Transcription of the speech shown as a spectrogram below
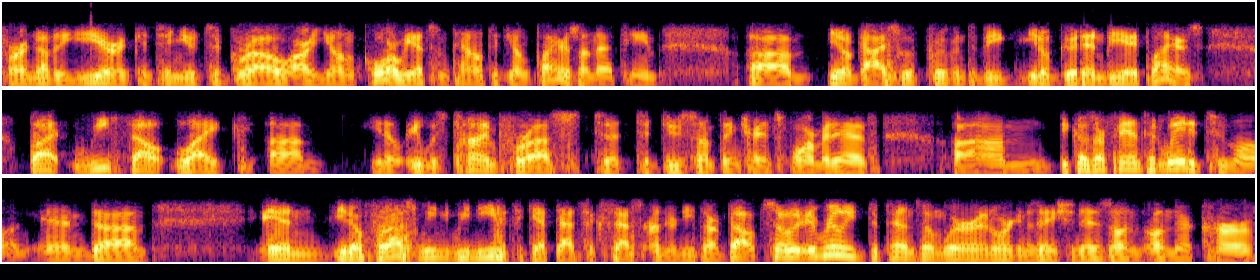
for another year and continued to grow our young core. We had some talented young players on that team, um, you know, guys who have proven to be, you know, good NBA players. But we felt like, um, you know, it was time for us to to do something transformative um, because our fans had waited too long. And um, and you know, for us, we we needed to get that success underneath our belt. So it really depends on where an organization is on on their curve.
